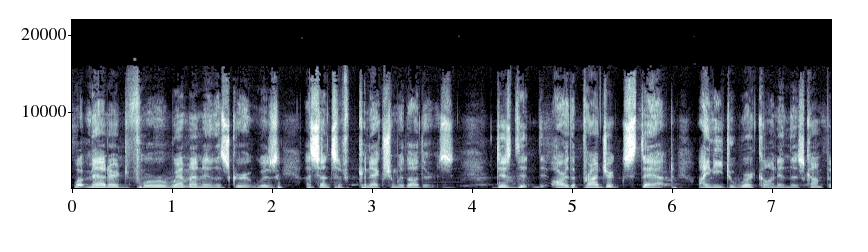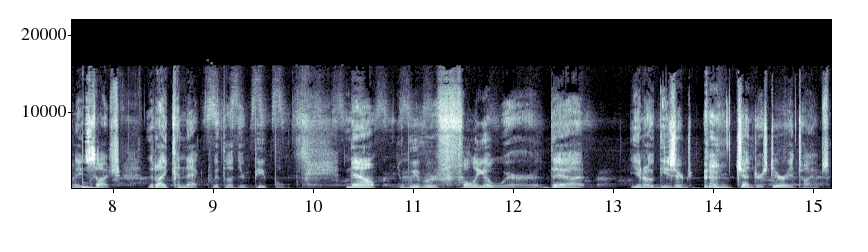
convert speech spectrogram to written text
What mattered for women in this group was a sense of connection with others. The, are the projects that I need to work on in this company such that I connect with other people? Now, we were fully aware that, you know, these are gender stereotypes.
